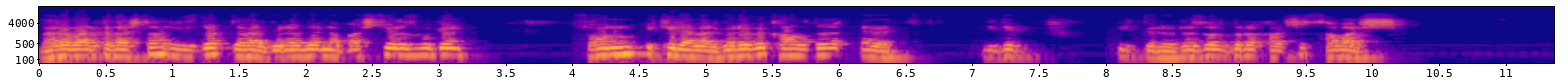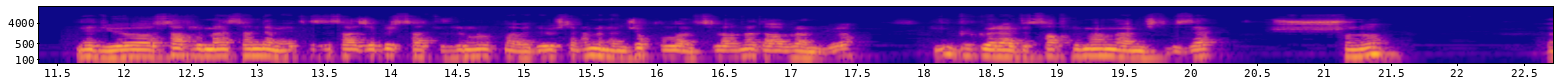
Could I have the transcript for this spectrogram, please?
Merhaba arkadaşlar. 104 level görevlerine başlıyoruz bugün. Son 2 level görevi kaldı. Evet. Gidip ilk görev Rezodor'a karşı savaş. Ne diyor? Saf lümen sende mi? Etkisi sadece bir saat sürdüğünü unutma ve dövüşten hemen önce kullan. Silahına davran diyor. İlk görevde saf lümen vermişti bize. Şunu ee,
